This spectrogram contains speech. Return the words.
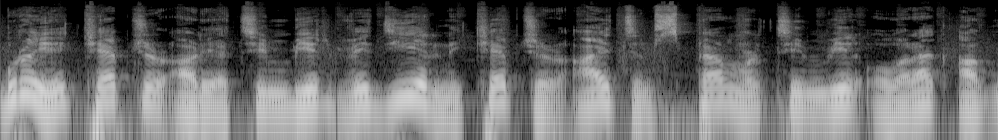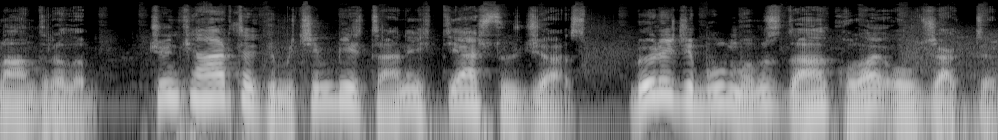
Burayı Capture Area Team 1 ve diğerini Capture Item Spammer Team 1 olarak adlandıralım. Çünkü her takım için bir tane ihtiyaç duyacağız. Böylece bulmamız daha kolay olacaktır.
